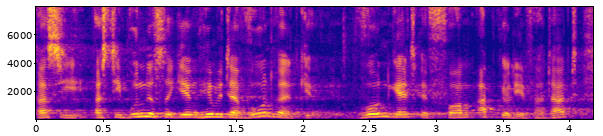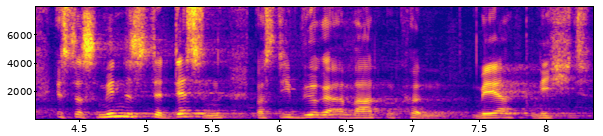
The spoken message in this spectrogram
was, sie, was die Bundesregierung hier mit der Wohngeldreform abgeliefert hat, ist das Mindeste dessen, was die Bürger erwarten können. Mehr nicht.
